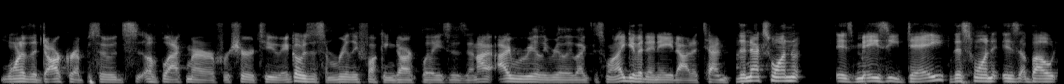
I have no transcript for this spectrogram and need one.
one of the darker episodes of Black Mirror for sure too. It goes to some really fucking dark places, and I I really really like this one. I give it an eight out of ten. The next one is Mazey Day. This one is about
